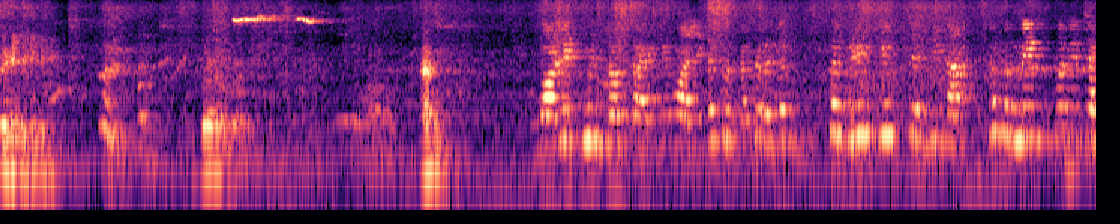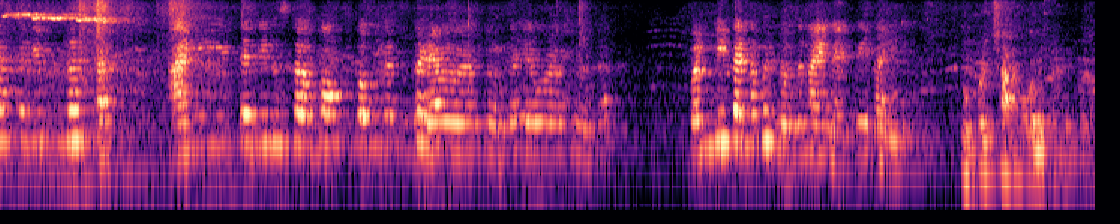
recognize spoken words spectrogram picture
आहे बरोबर. वॉलेट म्हटलं काय ते वॉलेटच होतं. खरं तर सगळी गिफ्ट त्यांनी ना कसं मेन्समध्ये जास्त गिफ्ट नसतात. आणि त्यांनी नुसतं बॉक्स बघूनच घड्याळ ओळखलं होतं हे ओळखलं होतं. पण मी त्यांना म्हटलं होतं नाही नाही ते नाही खूपच छान वॉलेट आहे बघा.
